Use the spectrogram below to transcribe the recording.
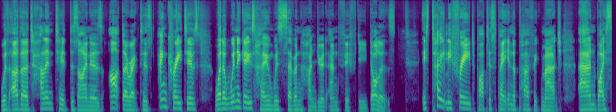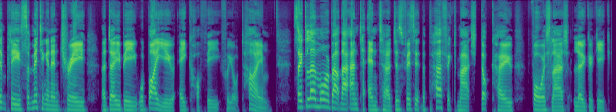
with other talented designers, art directors, and creatives, where the winner goes home with $750. It's totally free to participate in the perfect match. And by simply submitting an entry, Adobe will buy you a coffee for your time. So to learn more about that and to enter, just visit theperfectmatch.co forward slash logo geek.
